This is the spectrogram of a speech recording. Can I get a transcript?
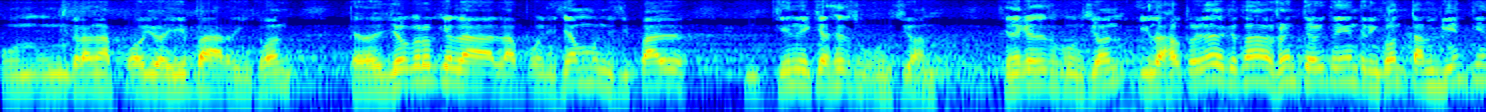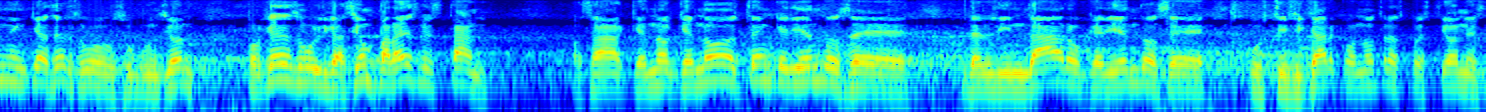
un, gran apoyo ahí para Rincón, pero yo creo que la, policía municipal tiene que hacer su función, tiene que hacer su función y las autoridades que están al frente ahorita en Rincón también tienen que hacer su, función, porque esa es su obligación, para eso están. O sea, que no, que no estén queriéndose deslindar o queriéndose justificar con otras cuestiones.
